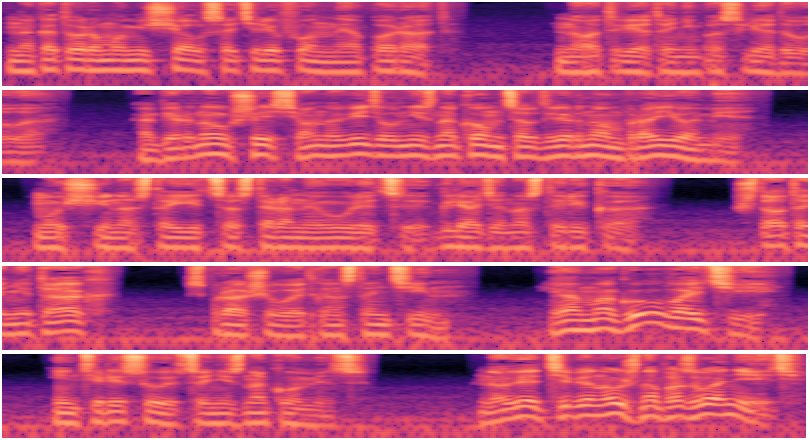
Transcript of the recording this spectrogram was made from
на котором умещался телефонный аппарат. Но ответа не последовало. Обернувшись, он увидел незнакомца в дверном проеме. Мужчина стоит со стороны улицы, глядя на старика. «Что-то не так?» – спрашивает Константин. «Я могу войти?» – интересуется незнакомец. «Но ведь тебе нужно позвонить!»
